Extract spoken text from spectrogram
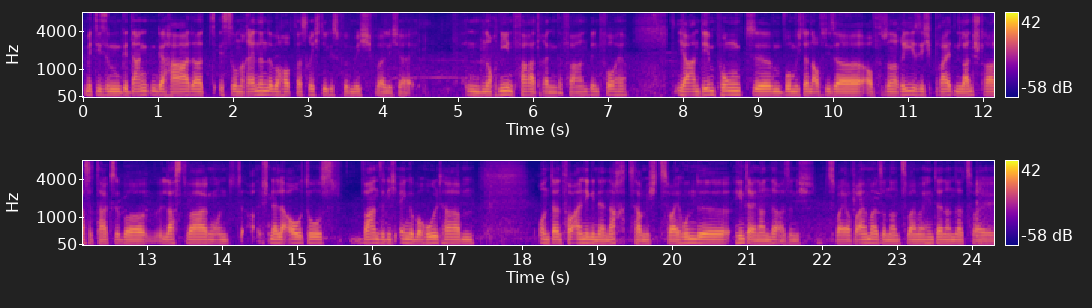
mit diesem Gedanken gehadert, ist so ein Rennen überhaupt was Richtiges für mich, weil ich ja noch nie ein Fahrradrennen gefahren bin vorher. Ja, an dem Punkt, ähm, wo mich dann auf dieser, auf so einer riesig breiten Landstraße tagsüber Lastwagen und schnelle Autos wahnsinnig eng überholt haben. Und dann vor allen Dingen in der Nacht haben mich zwei Hunde hintereinander, also nicht zwei auf einmal, sondern zweimal hintereinander, zwei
